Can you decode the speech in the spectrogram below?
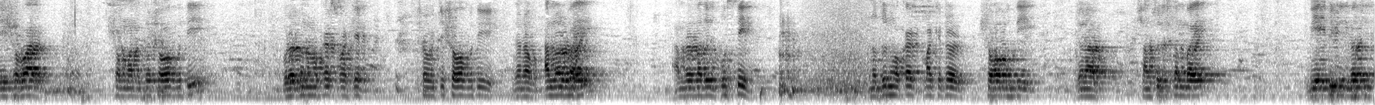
এই সভার সম্মানিত সভাপতি পুরাতন হকার্স মার্কেট সমিতির সভাপতি জনাব আনোয়ার ভাই। আমরা মাঝে উপস্থিত নতুন হকার মার্কেটের সভাপতি জনাব শামসুল ইসলাম ভাই বিএনপি নির্বাচিত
